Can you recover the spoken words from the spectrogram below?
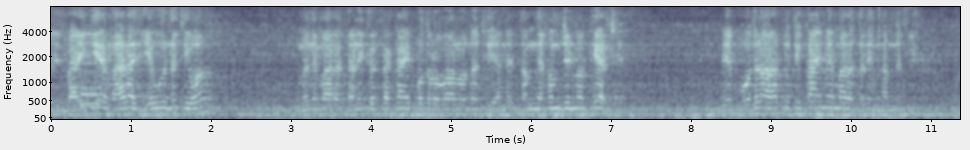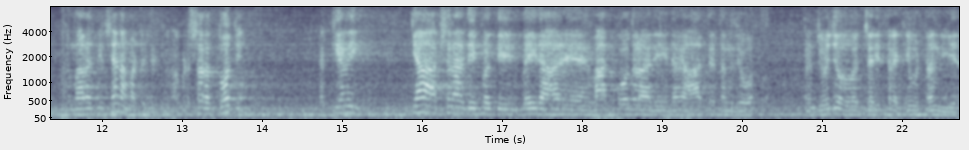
અરે ભાઈ કે મહારાજ એવું નથી હો. મને મારા ધણી કરતા કાંઈ પોદળો વાલો નથી અને તમને સમજણમાં ફેર છે. એ પોદળા હાટુથી કાંઈ મેં મારા ધણી નામ નથી લીધું. મારાથી શેના માટે લીધું? આપણે શરત તો હતી કેવી? ક્યાં અક્ષરાધિપતિ બૈરા હારે વાત પોદળાની હવે હાથે તમે જુઓ. જોજો, ચરિત્ર કેવું ટંગ લે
